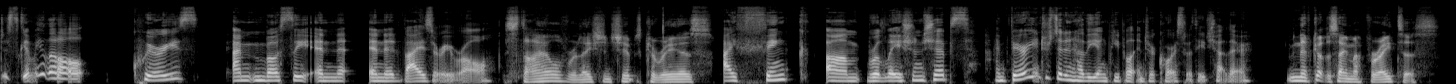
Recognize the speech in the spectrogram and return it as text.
just give me little queries. I'm mostly in an advisory role. Style, relationships, careers. I think um, relationships. I'm very interested in how the young people intercourse with each other. I mean, they've got the same apparatus,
